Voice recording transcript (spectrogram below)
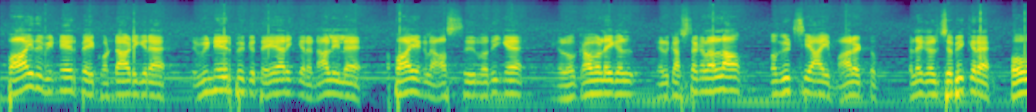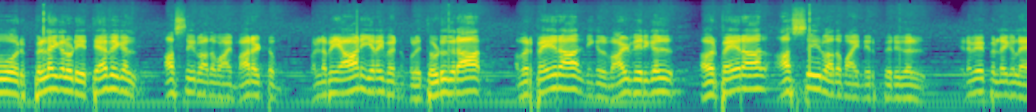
அப்பா இந்த விண்ணேற்பை கொண்டாடுகிற இந்த விண்ணேற்புக்கு தயாரிக்கிற நாளில் அப்பா எங்களை ஆசீர்வதிங்க. எங்கள் கவலைகள் எங்கள் கஷ்டங்கள் எல்லாம் மகிழ்ச்சியாய் மாறட்டும். பிள்ளைகள் ஜெபிக்கிற ஒவ்வொரு பிள்ளைகளுடைய தேவைகள் ஆசீர்வாதமாய் மாறட்டும். வல்லமையான இறைவன் உங்களை தொடுகிறார். அவர் பெயரால் நீங்கள் வாழ்வீர்கள். அவர் பெயரால் ஆசீர்வாதமாய் நிற்பீர்கள். எனவே பிள்ளைகளை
